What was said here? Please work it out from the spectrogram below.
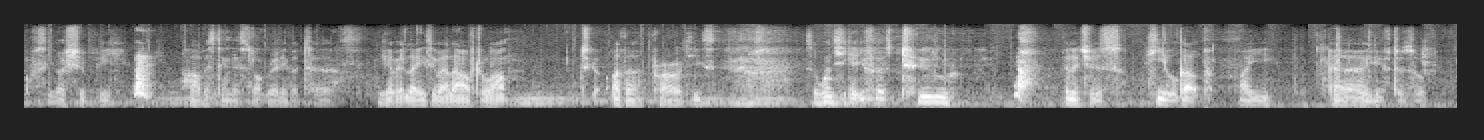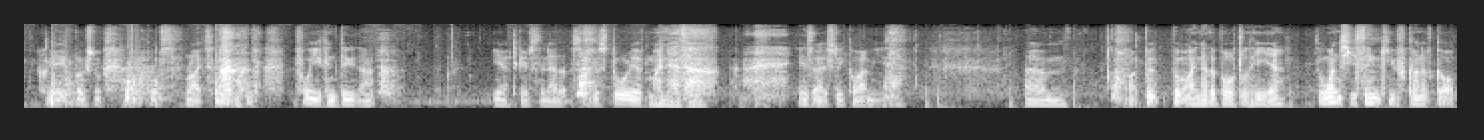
Obviously, I should be harvesting this lot really, but uh, you get a bit lazy about that after a while. You've got other priorities. So once you get your first two villagers healed up, i.e. Uh, you have to sort of create a potion of, of course, right, before you can do that, you have to go to the nether. So the story of my nether is actually quite amusing. Um, I put, put my nether portal here. So once you think you've kind of got,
